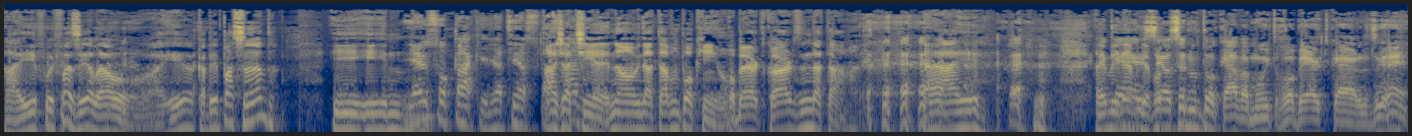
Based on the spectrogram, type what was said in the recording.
Aí fui fazer lá, o, aí acabei passando. E, e- E aí o sotaque, já tinha sotaque? ah, já tinha. Não, ainda estava um pouquinho. Roberto Carlos ainda estava. aí, aí me É, lembro que. Celso não tocava muito Roberto Carlos. né?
